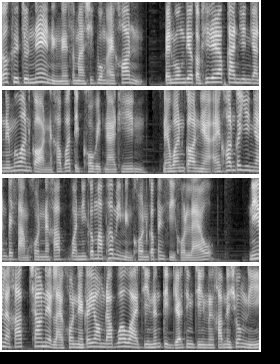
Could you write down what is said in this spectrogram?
ก็คือจุนเน่หนึ่งในสมาชิกวงไอคอน เป็นวงเดียวกับที่ได้รับการยืนยันในเมื่อวันก่อนนะครับว่าติดโควิด -19 ในวันก่อนเนี่ยไอคอนก็ยืนยันไป 3 คนนะครับ วันนี้ก็มาเพิ่มอีกหนึ่งคนก็เป็น 4 คนแล้ว นี่แหละครับชาวเน็ตหลายคนเนี่ยก็ยอมรับว่า YG นั้นติดเยอะจริงๆนะครับในช่วงนี้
